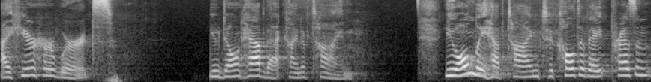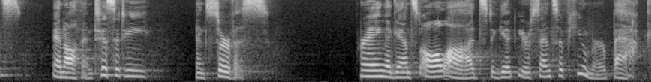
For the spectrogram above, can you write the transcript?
I hear her words You don't have that kind of time. You only have time to cultivate presence and authenticity and service, praying against all odds to get your sense of humor back.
